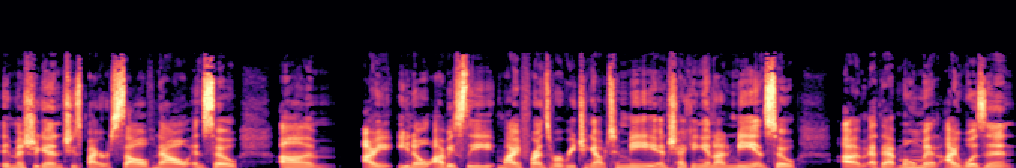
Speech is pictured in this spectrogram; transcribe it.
in Michigan. She's by herself now, and so, um, I, you know, obviously, my friends were reaching out to me and checking in on me, and so, um, at that moment, I wasn't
